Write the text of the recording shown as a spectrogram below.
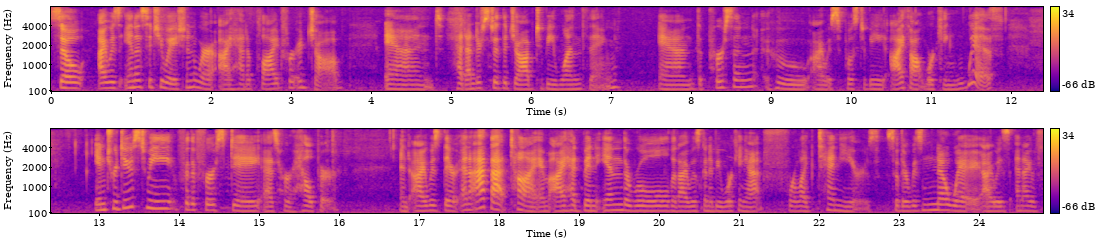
So I was in a situation where I had applied for a job and had understood the job to be one thing. And the person who I was supposed to be, I thought, working with, introduced me for the first day as her helper. And I was there. And at that time, I had been in the role that I was going to be working at for like 10 years. So there was no way I was, and I've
